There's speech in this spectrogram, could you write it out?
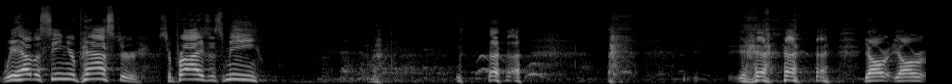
we have a senior pastor. Surprise, it's me. yeah. y'all, y'all,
